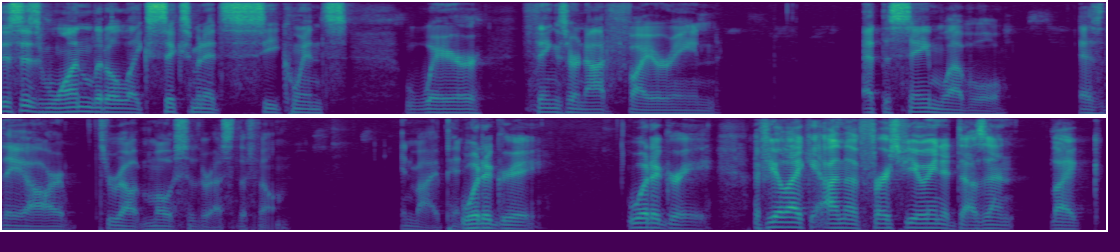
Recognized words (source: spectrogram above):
this is one little like six minute sequence where things are not firing at the same level as they are throughout most of the rest of the film, in my opinion. Would agree. Would agree. I feel like on the first viewing, it doesn't like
